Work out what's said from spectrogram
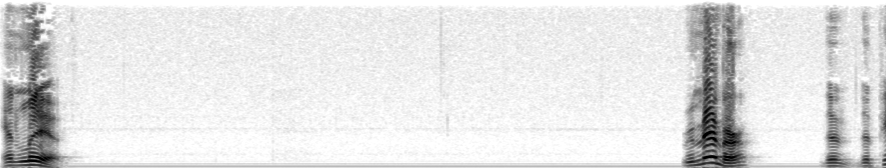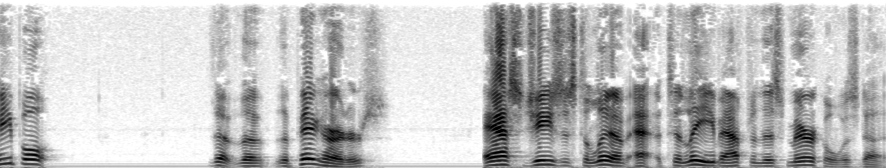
and live. Remember, the the people, the the, the pig herders, asked Jesus to live to leave after this miracle was done.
